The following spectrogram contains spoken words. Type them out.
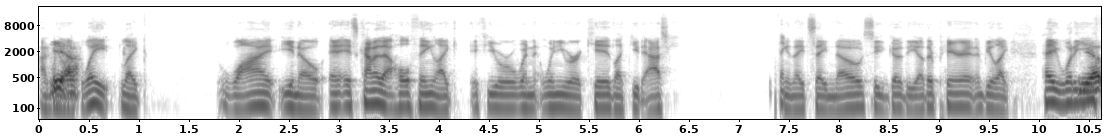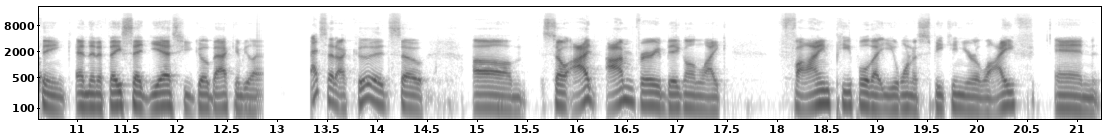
I'd be yeah. like, "Wait, like." why you know and it's kind of that whole thing like if you were when when you were a kid like you'd ask and they'd say no. So you'd go to the other parent and be like, "Hey, what do you think?" And then if they said yes, you'd go back and be like, "I said I could." So, um, so I I'm very big on like find people that you want to speak in your life and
